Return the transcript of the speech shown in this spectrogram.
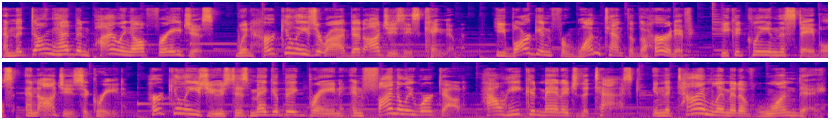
and the dung had been piling up for ages. When Hercules arrived at Augeas' kingdom, he bargained for one-tenth of the herd if he could clean the stables, and Augeas agreed. Hercules used his mega big brain and finally worked out how he could manage the task in the time limit of one day.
